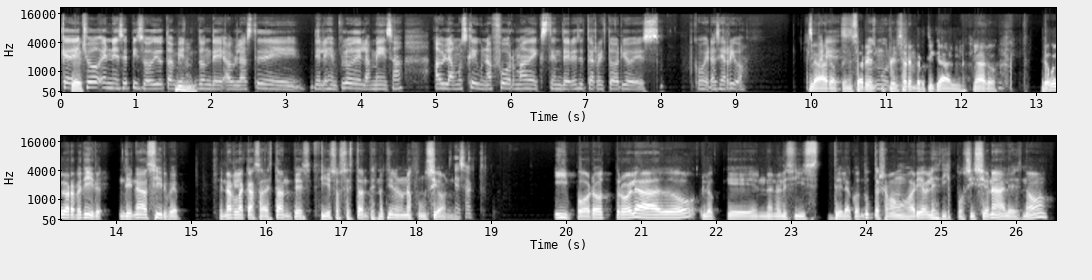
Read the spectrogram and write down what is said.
Que de hecho en ese episodio también donde hablaste de, del ejemplo de la mesa, hablamos que una forma de extender ese territorio es coger hacia arriba. Claro, pensar, en, pensar en vertical, claro. Pero vuelvo a repetir, de nada sirve llenar la casa de estantes si esos estantes no tienen una función. Exacto. Y por otro lado, lo que en análisis de la conducta llamamos variables disposicionales, ¿no?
